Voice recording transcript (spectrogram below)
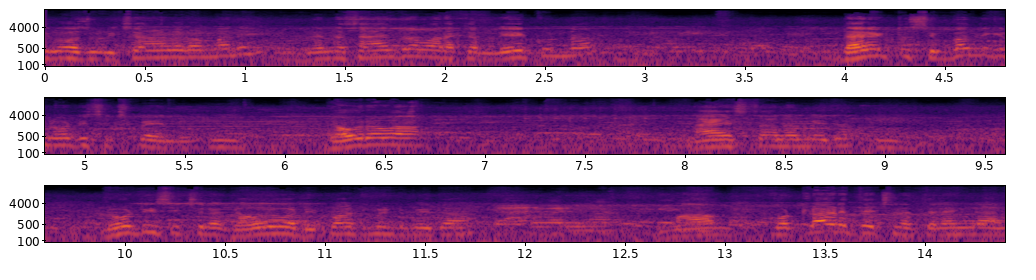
ఈరోజు విచారణ రమ్మని నిన్న సాయంత్రం వారు అక్కడ లేకున్నా డైరెక్ట్ సిబ్బందికి నోటీస్ ఇచ్చిపోయింది. గౌరవ న్యాయస్థానం మీద. నోటీస్ ఇచ్చిన గౌరవ డిపార్ట్మెంట్ మీద మా కొట్లాడి తెచ్చిన తెలంగాణ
